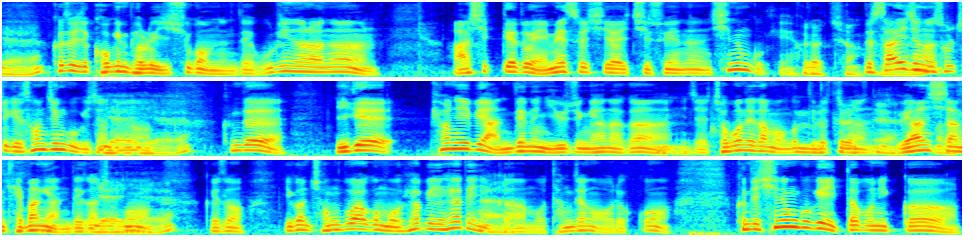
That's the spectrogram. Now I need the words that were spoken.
예. 그래서 이제 거긴 별로 이슈가 없는데 우리나라는 아쉽게도 MSCI 지수에는 신흥국이에요. 그렇죠. 근데 사이즈는 음. 솔직히 선진국이잖아요. 예, 예. 근데 이게 편입이 안 되는 이유 중에 하나가 음. 이제 저번에도 한번 언급드렸지만 음, 예. 외환시장 개방이 안 돼가지고 예, 예. 그래서 이건 정부하고 뭐 협의를 해야 되니까 예. 뭐 당장은 어렵고 근데 신흥국에 있다 보니까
